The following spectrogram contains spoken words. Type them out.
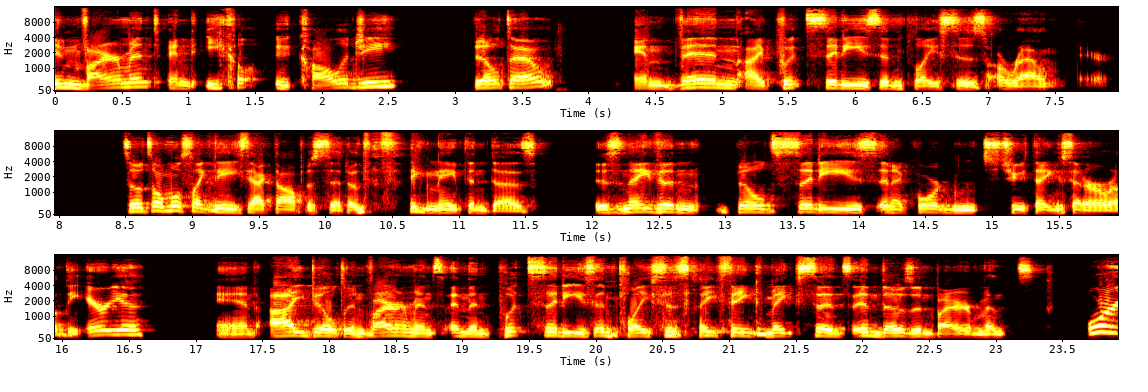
environment and eco- ecology built out and then I put cities and places around there. So it's almost like the exact opposite of the thing Nathan does. Is Nathan builds cities in accordance to things that are around the area, and I build environments and then put cities in places I think make sense in those environments, or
